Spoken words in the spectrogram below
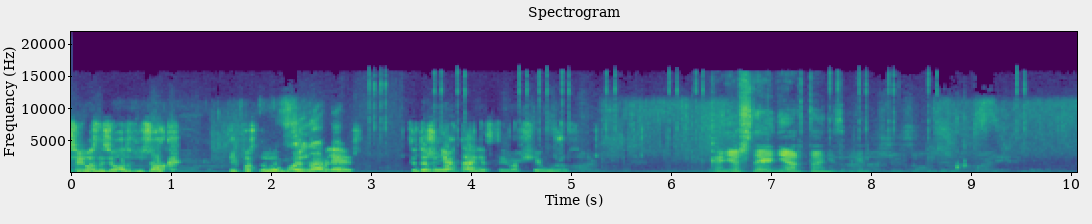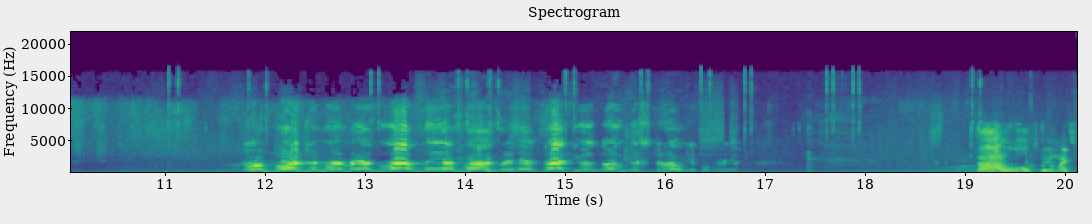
Серьезно зелотов не жалко? Ты их просто на Зелоты? отправляешь. Ты даже не артанец, ты вообще ужас. Конечно, я не артанец, блин. О боже мой, моя главная база, я так ее долго строил. Мне похуй на нее. А, лол, твою мать!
